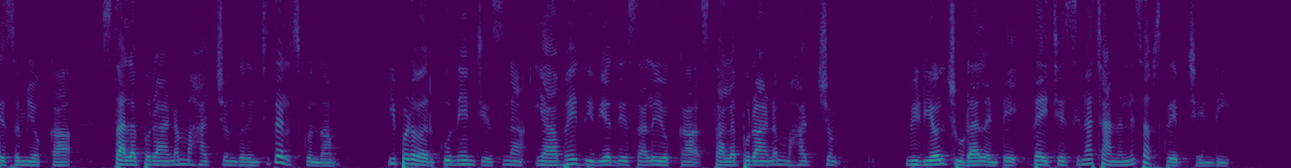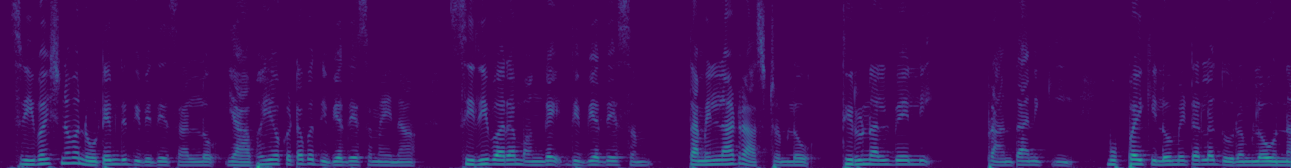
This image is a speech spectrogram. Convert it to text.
దేశం యొక్క స్థల పురాణం మహత్యం గురించి తెలుసుకుందాం. ఇప్పటి వరకు నేను చేసిన యాభై దివ్య దేశాల యొక్క స్థల పురాణం మహత్యం వీడియోలు చూడాలంటే దయచేసి నా ఛానల్ని సబ్స్క్రైబ్ చేయండి. శ్రీవైష్ణవ నూటెనిమిది దివ్యదేశాల్లో యాభై ఒకటవ దివ్యదేశమైన సిరివర మంగై దివ్యదేశం తమిళనాడు రాష్ట్రంలో తిరునల్వేలి ప్రాంతానికి ముప్పై కిలోమీటర్ల దూరంలో ఉన్న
